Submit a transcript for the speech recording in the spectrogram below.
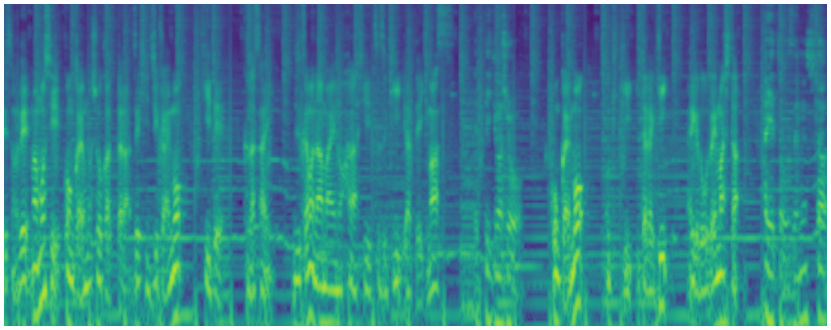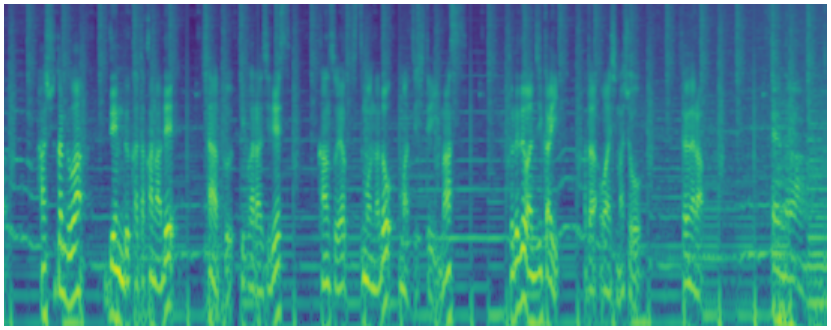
ですので、まあ、もし今回面白かったらぜひ次回も聞いてください。次回は名前の話続きやっていきます。やっていきましょう。今回もお聞きいただきありがとうございました。ありがとうございました。ハッシュタグは全部カタカナでシャープリファラジです。感想や質問などお待ちしています。それでは次回またお会いしましょう。さようなら。さよなら。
